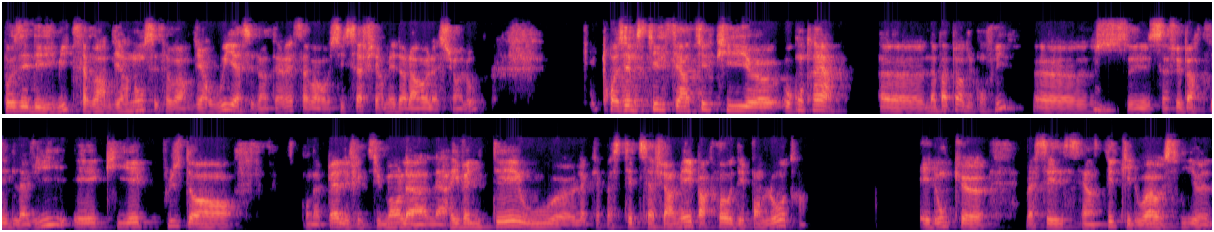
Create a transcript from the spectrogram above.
poser des limites, savoir dire non, c'est savoir dire oui à ses intérêts, savoir aussi s'affirmer dans la relation à l'autre. Troisième style, c'est un style qui, euh, au contraire, euh, n'a pas peur du conflit. Euh, c'est, ça fait partie de la vie et qui est plus dans ce qu'on appelle effectivement la, la rivalité ou euh, la capacité de s'affirmer parfois aux dépens de l'autre. Et donc, euh, bah, c'est, c'est un style qui doit aussi euh,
